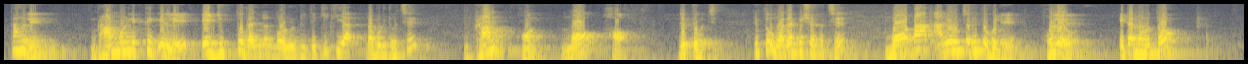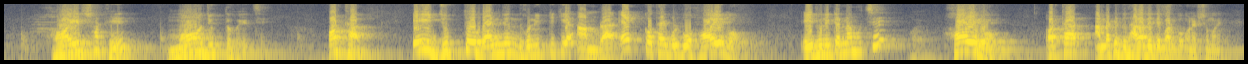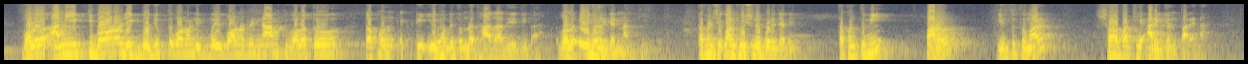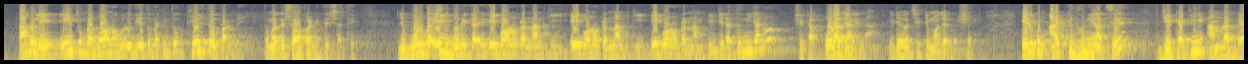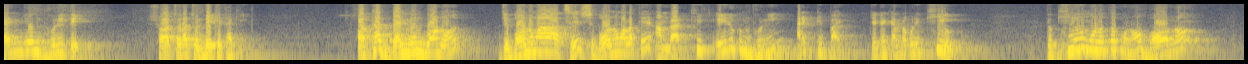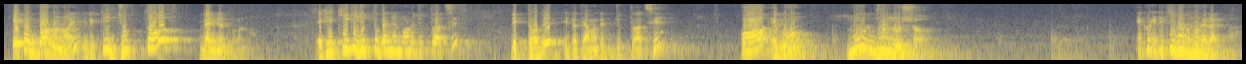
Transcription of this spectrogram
তাহলে ব্রাহ্মণ লিখতে গেলে এই যুক্ত ব্যঞ্জন বর্ণটিতে কি কি ব্যবহৃত হচ্ছে? ব্রাহ্মণ, ম, হ যুক্ত হচ্ছে। কিন্তু মজার বিষয় হচ্ছে, মটা আগে উচ্চারিত হলে, হলেও এটা মূলত হয়ের সাথে ম যুক্ত হয়েছে। অর্থাৎ এই যুক্ত ব্যঞ্জন ধ্বনিটিকে আমরা এক কথায় বলব হয় ম। এই ধ্বনিটার নাম হচ্ছে হয়ম। অর্থাৎ আমরা কিন্তু ধারা দিতে পারব অনেক সময়। বলো, আমি একটি বর্ণ লিখব, যুক্ত বর্ণ লিখব, এই বর্ণটির নাম কি বলো তো? তখন একটি এইভাবে তোমরা ধারা দিয়ে দিবা। বলো, এই ধ্বনিটার নাম কি? তখন সে কনফিউশনে পড়ে যাবে। তখন তুমি পারো, কিন্তু তোমার সহপাঠী আরেকজন পারে না। তাহলে এই তোমরা বর্ণগুলো দিয়ে তোমরা কিন্তু খেলতেও পারবে তোমাদের সহপাঠীদের সাথে। যে বলবা এই ধ্বনিটা এই বর্ণটার নাম কি, এই বর্ণটার নাম কি, এই বর্ণটার নাম কি, যেটা তুমি জানো, সেটা ওরা জানে না। এটা হচ্ছে একটি মজার বিষয়। এরকম আরেকটি ধ্বনি আছে, যেটাকে আমরা ব্যঞ্জন ধ্বনিতে সচরাচর দেখে থাকি। অর্থাৎ ব্যঞ্জন বর্ণ, যে বর্ণমালা আছে, সে বর্ণমালাতে আমরা ঠিক এইরকম ধ্বনি আরেকটি পাই, যেটাকে আমরা বলি ক্ষীয়। তো ক্ষীয় মূলত কোনো বর্ণ, একক বর্ণ নয়, এটি একটি যুক্ত ব্যঞ্জন বর্ণ। এখানে কি কি যুক্ত ব্যঞ্জন বর্ণ যুক্ত আছে? দেখতে হবে, এটাতে আমাদের যুক্ত আছে ক এবং মূর্ধন্য স এখন এটা কীভাবে মনে রাখবা?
